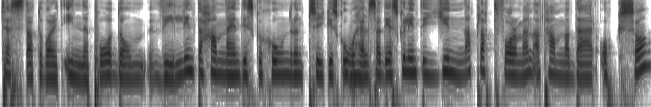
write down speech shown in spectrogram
testat och varit inne på. De vill inte hamna i en diskussion runt psykisk ohälsa. Det skulle inte gynna plattformen att hamna där också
